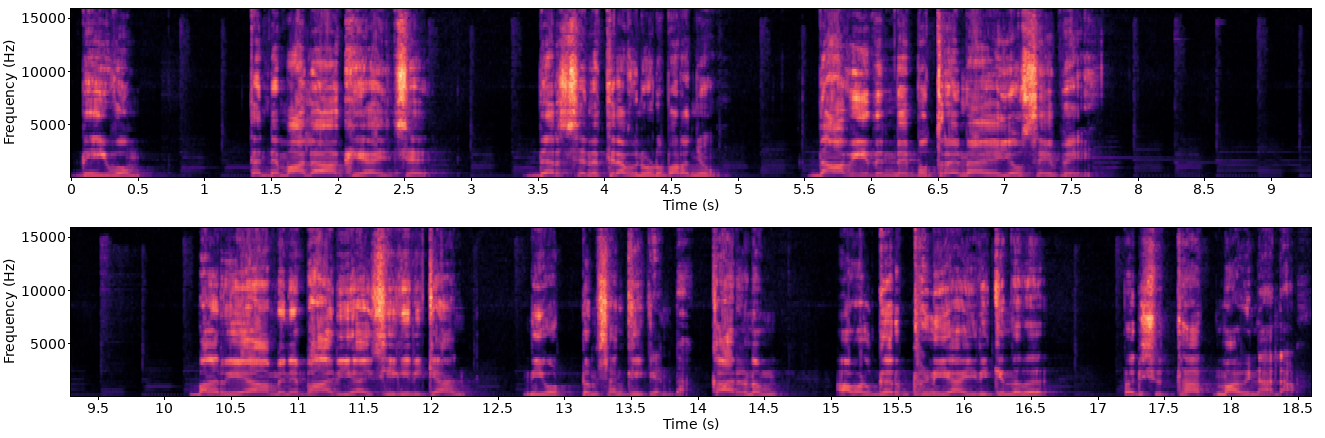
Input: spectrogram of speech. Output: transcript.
ദൈവം തന്റെ മാലാഖ അയച്ച് ദർശനത്തിൽ അവനോട് പറഞ്ഞു ദാവീദിന്റെ പുത്രനായ യൗസേപ്പെ മറിയാമിനെ ഭാര്യയായി സ്വീകരിക്കാൻ നീ ഒട്ടും ശങ്കിക്കേണ്ട. കാരണം അവൾ ഗർഭിണിയായിരിക്കുന്നത് പരിശുദ്ധാത്മാവിനാലാണ്.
